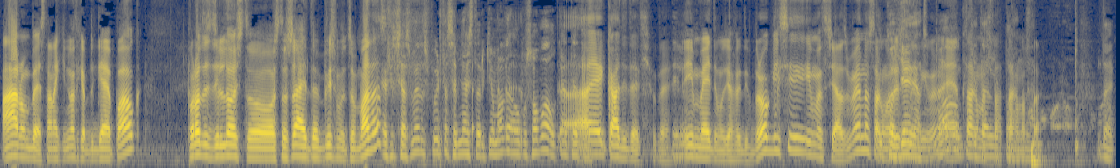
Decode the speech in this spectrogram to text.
Άρον Best ανακοινώθηκε από την Γκάε Πάουκ. Πρώτες δηλώσεις στο, στο site το επίσημο της ομάδας. Εθυσιασμένο που ήρθα σε μια ιστορική ομάδα όπως ο Πάο, κάτι τέτοιο. Ε, κάτι τέτοιο. Ναι. Τελείως. Είμαι έτοιμος για αυτή την πρόκληση. Είμαι ενθουσιασμένο. Θα Η γνωρίσουμε. οικογένεια λίγο. του Ε, ΠΑΟΚ τα και τα γνωστά. λοιπά, Τα ναι. γνωστά. Εντάξει.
